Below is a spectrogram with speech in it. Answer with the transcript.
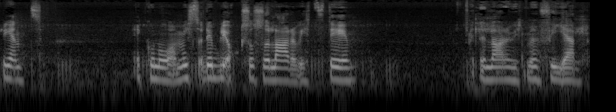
Rent ekonomiskt och det blir också så larvigt. Det, eller larvigt men fel.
